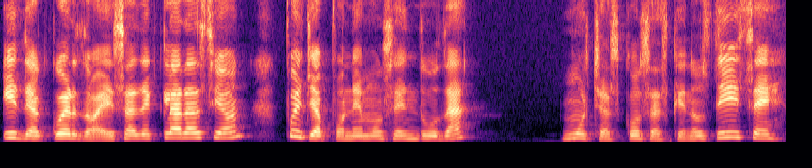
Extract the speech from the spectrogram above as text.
Y de acuerdo a esa declaración, pues ya ponemos en duda muchas cosas que nos dice.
